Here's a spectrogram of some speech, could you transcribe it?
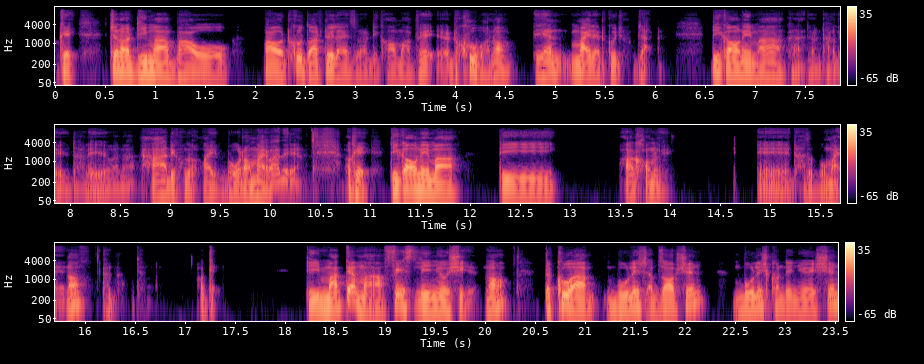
okay ကျွန်တော်ဒီမှာဘာကိုဘာကိုတစ်ခုသွားတွေ့လိုက်ဆိုတော့ဒီကောင်မှာတစ်ခုပေါ့နော်အရင်မိုက်တယ်တစ်ခုကျွန်တော်ပြတယ်ဒီကောင်နေမှာခဏကျွန်တော်ဒါလေးဒါလေးပါလားအာဒီကောင်ဆိုမိုက်ပိုတော့မိုက်ပါသေးတယ် okay ဒီကောင်နေမှာဒီ ဘာခေါ်မလဲအဲဒါဆိုပုံမိုက်ရနော်ခဏ okay ဒီ market မှာ face ၄မျိုးရှိတယ်နော်တစ်ခုက bullish absorption bullish continuation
